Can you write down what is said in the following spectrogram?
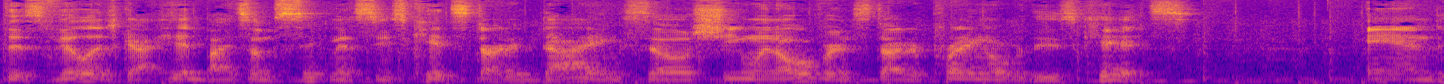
this village got hit by some sickness. These kids started dying, so she went over and started praying over these kids. And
